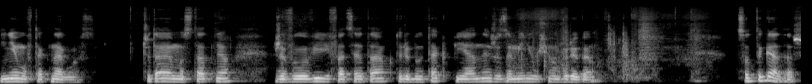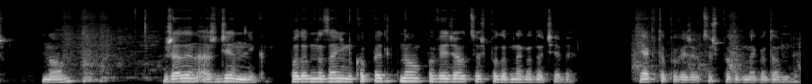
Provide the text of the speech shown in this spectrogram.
I nie mów tak na głos. Czytałem ostatnio, że wyłowili faceta, który był tak pijany, że zamienił się w rybę. Co ty gadasz? No. Żaden aż dziennik. Podobno zanim kopytnął, powiedział coś podobnego do ciebie. Jak to powiedział coś podobnego do mnie?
